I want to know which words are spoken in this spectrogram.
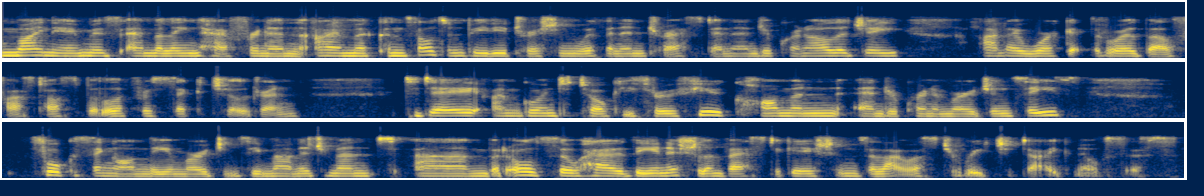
my name is Emmeline Heffernan. I'm a consultant paediatrician with an interest in endocrinology and I work at the Royal Belfast Hospital for Sick Children. Today I'm going to talk you through a few common endocrine emergencies, focusing on the emergency management, um, but also how the initial investigations allow us to reach a diagnosis.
